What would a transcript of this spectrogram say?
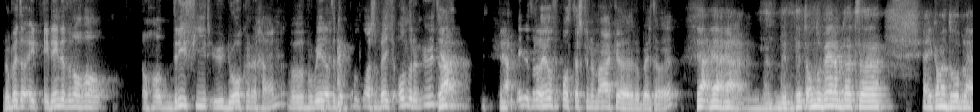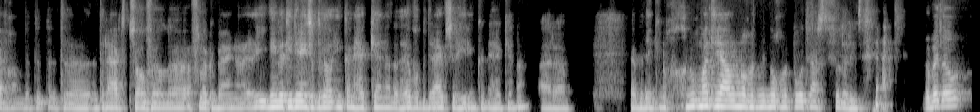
Roberto, ik, ik denk dat we nog wel, nog wel drie, vier uur door kunnen gaan. We proberen dat in de podcast een beetje onder een uur te houden. Ja. Ik denk dat we wel heel veel podcasts kunnen maken, Roberto. Hè? Ja, ja, ja. Dit, dit onderwerp, dat, uh, ja, je kan maar door blijven gaan. Het, het, het, uh, het raakt op zoveel uh, vlakken bijna. Ik denk dat iedereen zich er wel in kan herkennen. Dat heel veel bedrijven zich hierin kunnen herkennen. Maar we hebben denk ik nog genoeg materiaal om nog met, nog met podcasts te vullen, Ruud. Roberto,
